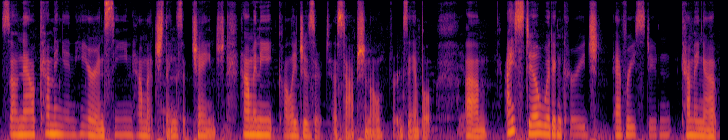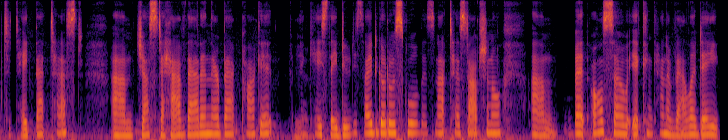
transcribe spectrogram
So now coming in here and seeing how much things have changed, how many colleges are test optional, for example. Um, I still would encourage every student coming up to take that test um, just to have that in their back pocket in case they do decide to go to a school that's not test optional. Um, but also, it can kind of validate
